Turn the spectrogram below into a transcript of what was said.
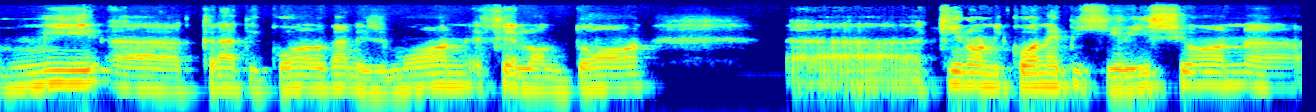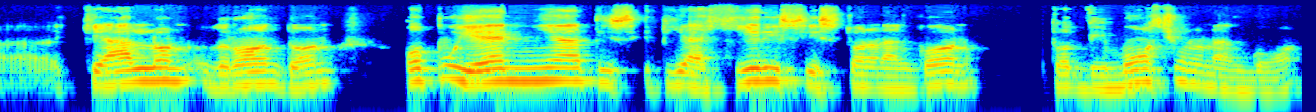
μη κρατικών οργανισμών, εθελοντών, κοινωνικών επιχειρήσεων και άλλων δρόντων όπου η έννοια της διαχείρισης των αναγκών, των δημόσιων αναγκών,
